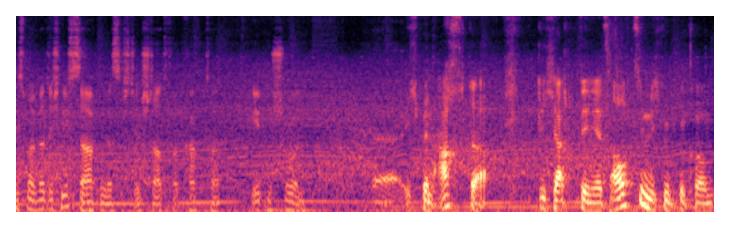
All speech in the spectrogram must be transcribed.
Diesmal würde ich nicht sagen, dass ich den Start verkackt habe. Eben schon. Äh, ich bin Achter. Ich habe den jetzt auch ziemlich gut bekommen.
